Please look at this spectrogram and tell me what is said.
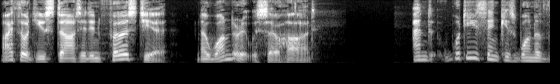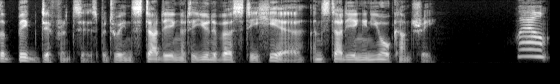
I thought you started in first year. No wonder it was so hard. And what do you think is one of the big differences between studying at a university here and studying in your country? Well,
